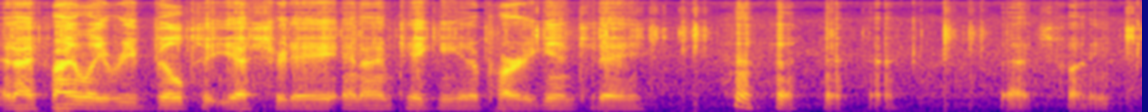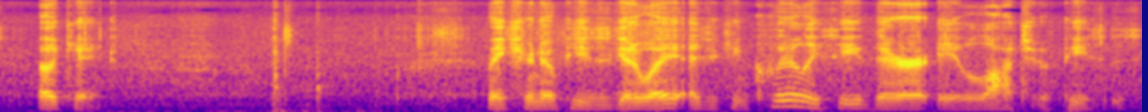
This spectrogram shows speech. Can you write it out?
And I finally rebuilt it yesterday, and I'm taking it apart again today. That's funny. Okay. Make sure no pieces get away. As you can clearly see, there are a lot of pieces.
